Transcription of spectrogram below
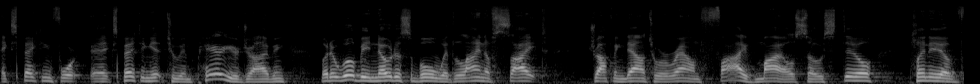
expecting for expecting it to impair your driving, but it will be noticeable with line of sight dropping down to around five miles. So still plenty of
